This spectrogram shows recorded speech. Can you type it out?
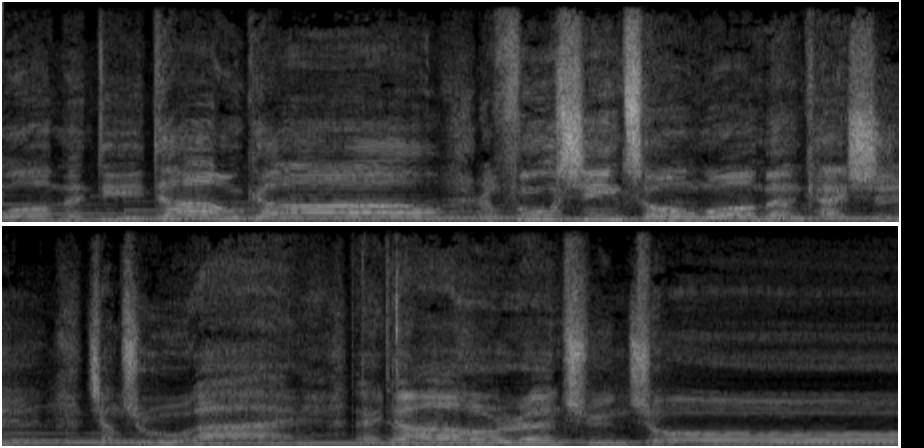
我们的祷告，让复兴从我们开始，将主爱带到人群中。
